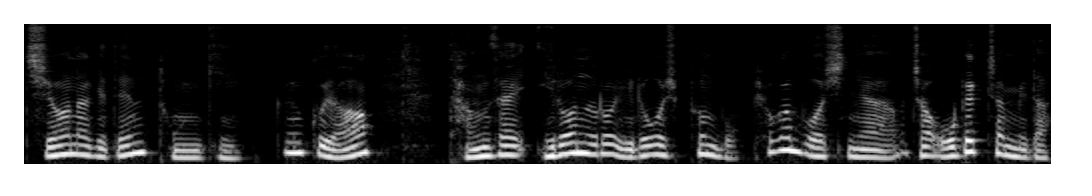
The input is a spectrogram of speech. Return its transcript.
지원하게 된 동기 끊고요. 당사의 일원으로 이루고 싶은 목표가 무엇이냐? 자, 500자입니다.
